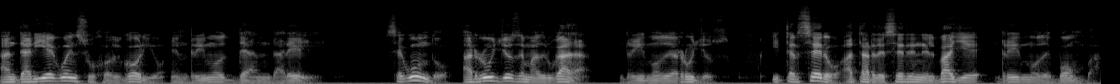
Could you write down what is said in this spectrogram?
Andariego en su holgorio, en ritmo de andarele. Segundo, Arrullos de madrugada, ritmo de arrullos. Y tercero, Atardecer en el valle, ritmo de bomba.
